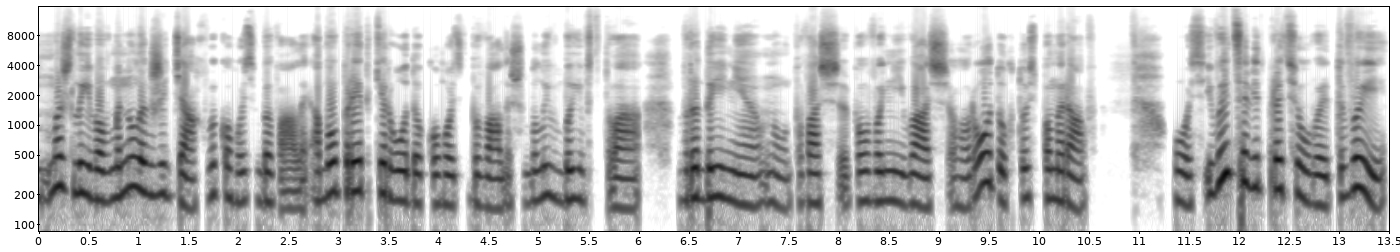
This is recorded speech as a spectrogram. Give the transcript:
Можливо, в минулих життях ви когось вбивали, або предки роду когось вбивали, що були вбивства в родині, ну, по, ваш, по вині вашого роду хтось помирав. Ось, і ви це відпрацьовуєте. Ви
